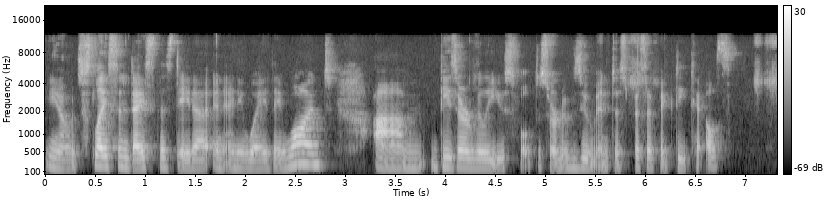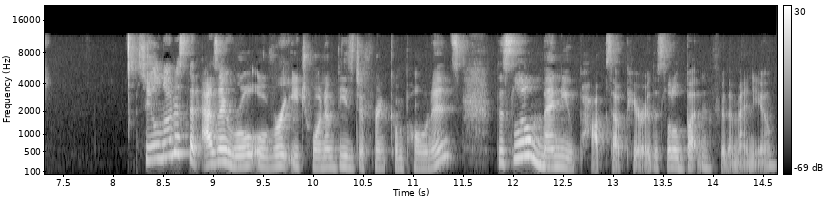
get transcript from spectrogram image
you know slice and dice this data in any way they want. Um, these are really useful to sort of zoom into specific details. So you'll notice that as I roll over each one of these different components, this little menu pops up here, this little button for the menu.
